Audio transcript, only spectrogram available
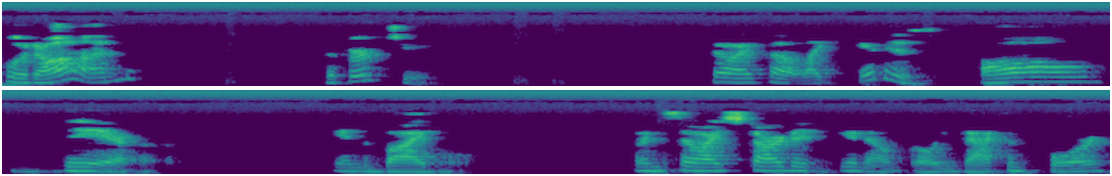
put on the virtue. So I felt like it is all there in the Bible. And so I started, you know, going back and forth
